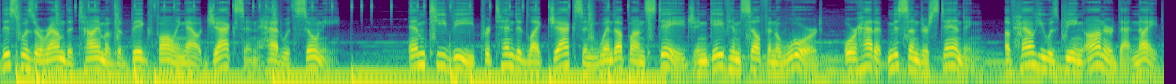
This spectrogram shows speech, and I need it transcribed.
This was around the time of the big falling out Jackson had with Sony. MTV pretended like Jackson went up on stage and gave himself an award, or had a misunderstanding of how he was being honored that night,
